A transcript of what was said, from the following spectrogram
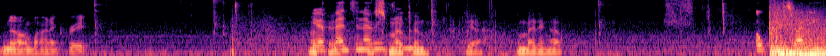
No, I'm behind a crate. You have meds and they're everything? Smoking. Yeah, I'm heading up. Oh, he's running.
